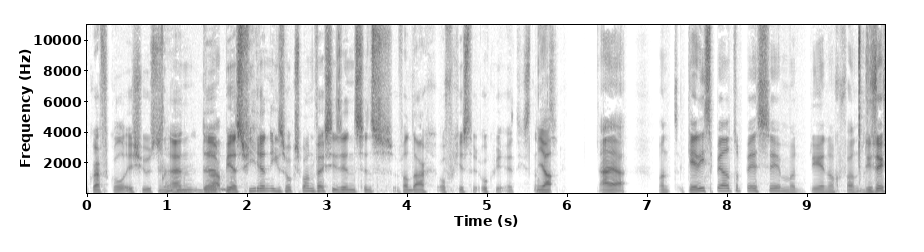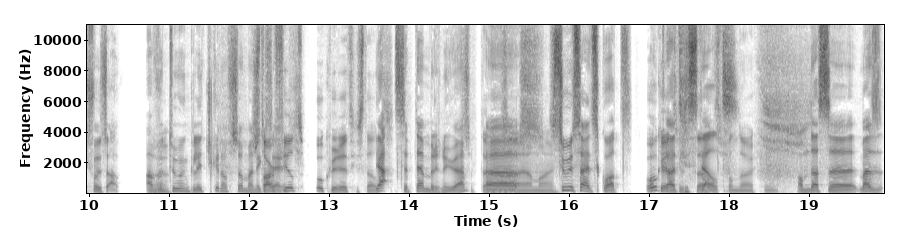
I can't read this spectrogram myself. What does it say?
Graphical issues. Ja. En de Ja. PS4 en Xbox One versies zijn sinds vandaag of gisteren ook weer uitgesteld. Ja. Ah ja. Want Kelly speelt op PC, maar die nog van. Die zegt voor af af en toe een glitchje of zo, maar niks Starfield erg. ook weer uitgesteld. Ja, september nu, hè? September Eh, ja, Suicide Squad ook, uitgesteld. vandaag. ja. Omdat ze. Maar ze,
